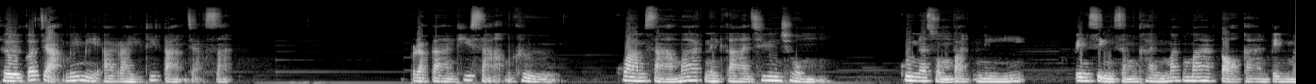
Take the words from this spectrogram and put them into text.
เธอก็จะไม่มีอะไรที่ต่างจากสัตว์ ประการที่สามคือ ความสามารถในการชื่นชม คุณสมบัตินี้เป็นสิ่งสำคัญมาก ๆ ต่อการเป็นม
